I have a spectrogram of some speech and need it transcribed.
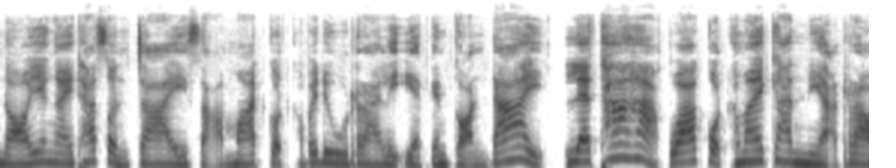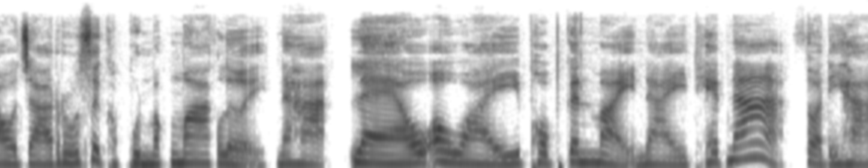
เนาะยังไงถ้าสนใจสามารถกดเข้าไปดูรายละเอียดกันก่อนได้ และถ้าหากว่ากดเข้ามาให้กันเนี่ยเราจะรู้สึกขอบคุณมาก ๆ เลยนะคะแล้วเอาไว้พบกันใหม่ในเทปหน้า สวัสดีค่ะ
